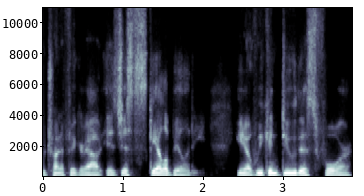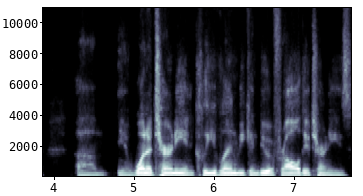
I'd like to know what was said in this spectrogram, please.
we're trying to figure out is just scalability. You know if we can do this for um, you know one attorney in cleveland we can do it for all the attorneys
